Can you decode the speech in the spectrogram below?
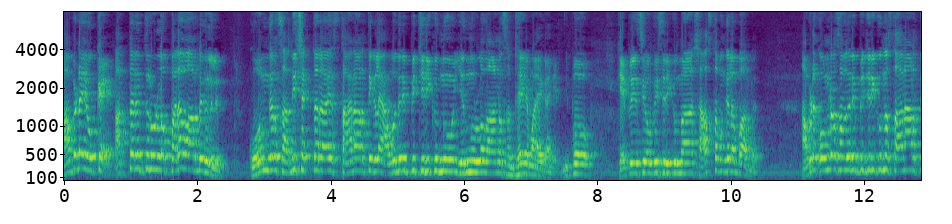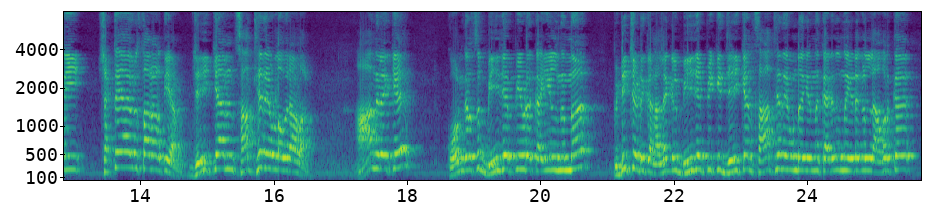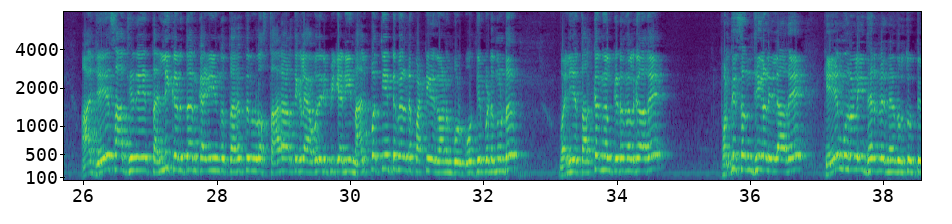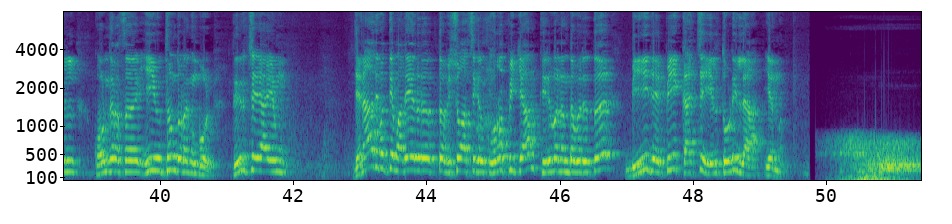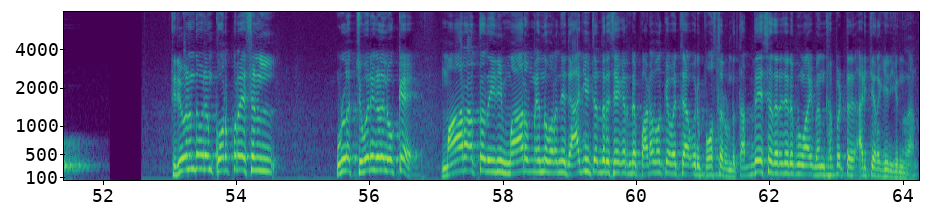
അവിടെയൊക്കെ അത്തരത്തിലുള്ള പല വാർഡുകളിലും കോൺഗ്രസ് അതിശക്തരായ സ്ഥാനാർത്ഥികളെ അവതരിപ്പിച്ചിരിക്കുന്നു എന്നുള്ളതാണ് ശ്രദ്ധേയമായ കാര്യം. ഇപ്പോ കെ പി എസ് സി ഓഫീസിരിക്കുന്ന ശാസ്തമംഗലം വാർഡ്. അവിടെ കോൺഗ്രസ് അവതരിപ്പിച്ചിരിക്കുന്ന സ്ഥാനാർത്ഥി ശക്തയായ ഒരു സ്ഥാനാർത്ഥിയാണ്. ജയിക്കാൻ സാധ്യതയുള്ള ഒരാളാണ്. ആ നിലയ്ക്ക് കോൺഗ്രസ് ബി ജെ പിയുടെ കയ്യിൽ നിന്ന് പിടിച്ചെടുക്കാൻ അല്ലെങ്കിൽ ബി ജെ പിക്ക് ജയിക്കാൻ സാധ്യതയുണ്ട് എന്ന് കരുതുന്ന ഇടങ്ങളിൽ അവർക്ക് ആ ജയസാധ്യതയെ തല്ലിക്കെടുത്താൻ കഴിയുന്ന തരത്തിലുള്ള സ്ഥാനാർത്ഥികളെ അവതരിപ്പിക്കാൻ ഈ നാൽപ്പത്തിയെട്ട് പേരുടെ പട്ടിക കാണുമ്പോൾ ബോധ്യപ്പെടുന്നുണ്ട്. വലിയ തർക്കങ്ങൾക്കിട നൽകാതെ പ്രതിസന്ധികളില്ലാതെ കെ മുരളീധരന്റെ നേതൃത്വത്തിൽ കോൺഗ്രസ് ഈ യുദ്ധം തുടങ്ങുമ്പോൾ തീർച്ചയായും ജനാധിപത്യ മതേതരത്വ വിശ്വാസികൾക്ക് ഉറപ്പിക്കാം. തിരുവനന്തപുരത്ത് ബി ജെ പി കച്ചയിൽ തൊടില്ല എന്ന്. തിരുവനന്തപുരം കോർപ്പറേഷനിൽ ഉള്ള ചുവരുകളിലൊക്കെ മാറാത്തത് ഇനി മാറും എന്ന് പറഞ്ഞ് രാജീവ് ചന്ദ്രശേഖരന്റെ പടമൊക്കെ വെച്ച ഒരു പോസ്റ്ററുണ്ട്. തദ്ദേശ തിരഞ്ഞെടുപ്പുമായി ബന്ധപ്പെട്ട് അടിച്ചിറക്കിയിരിക്കുന്നതാണ്.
